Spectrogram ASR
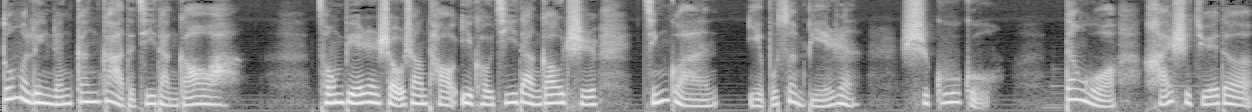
多么令人尴尬的鸡蛋糕啊！从别人手上讨一口鸡蛋糕吃，尽管也不算别人，是姑姑，但我还是觉得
